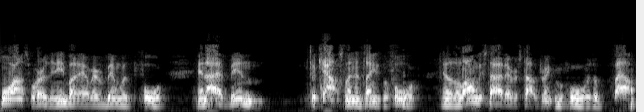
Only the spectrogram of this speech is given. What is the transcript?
more honest with her than anybody I've ever been with before. And I have been to counseling and things before. You know, the longest I'd ever stopped drinking before was about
